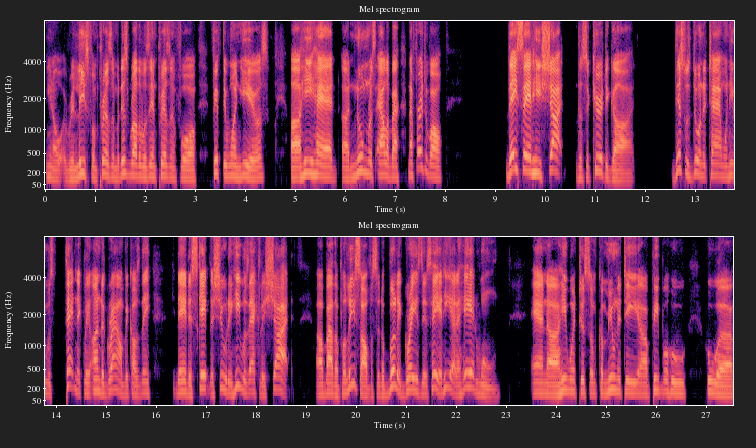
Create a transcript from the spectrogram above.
you know, released from prison. But this brother was in prison for 51 years. Uh, he had uh, numerous alibis. Now, first of all, they said he shot the security guard. This was during the time when he was technically underground because they they had escaped the shooting. He was actually shot uh, by the police officer. The bullet grazed his head. He had a head wound, and uh, he went to some community uh, people who who uh,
